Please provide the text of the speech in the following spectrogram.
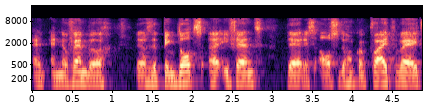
and, and November, there's the Pink Dot uh, event. There is also the Hong Kong Pride Parade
